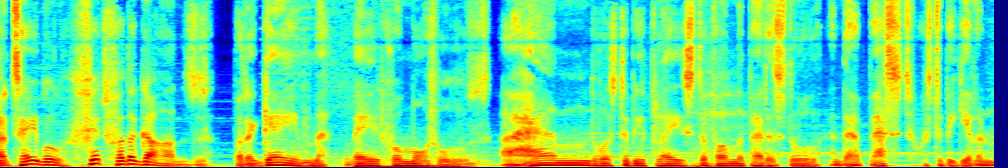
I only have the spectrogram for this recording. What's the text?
A table fit for the gods, but a game made for mortals. A hand was to be placed upon the pedestal, and their best was to be given.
